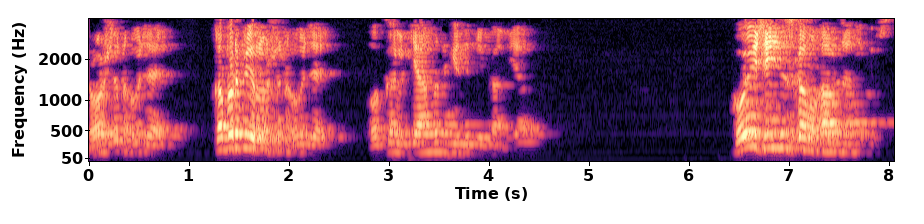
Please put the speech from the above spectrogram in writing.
روشن ہو جائے، قبر بھی روشن ہو جائے، اور کل قیامت کے دن بھی کامیاب کوئی چیز اس کا مقابلہ نہیں کر سکتی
